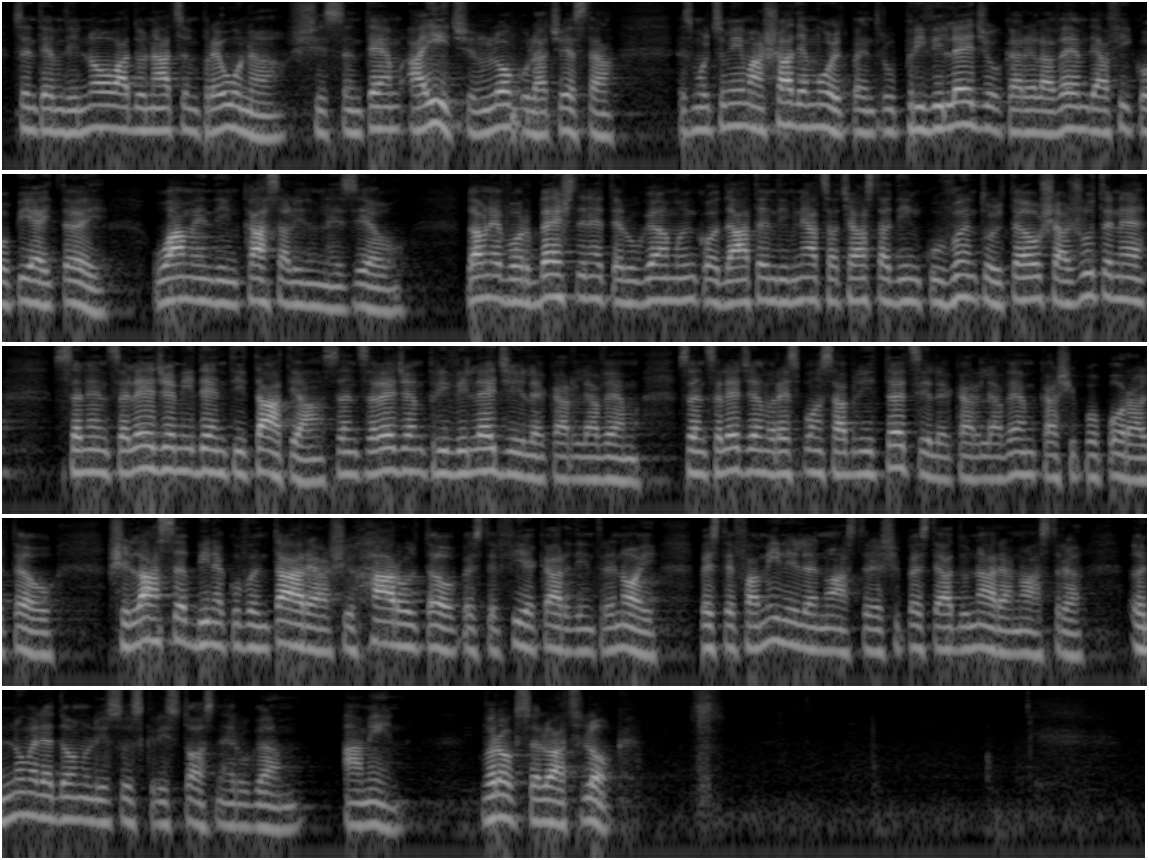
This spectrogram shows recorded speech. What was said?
suntem din nou adunați împreună și suntem aici, în locul acesta. Îți mulțumim așa de mult pentru privilegiul care îl avem de a fi copii ai tăi, oameni din casa lui Dumnezeu. Doamne, vorbește-ne, te rugăm încă o dată în dimineața aceasta din cuvântul Tău și ajută-ne să ne înțelegem identitatea, să înțelegem privilegiile care le avem, să înțelegem responsabilitățile care le avem ca și popor al Tău și lasă binecuvântarea și harul Tău peste fiecare dintre noi, peste familiile noastre și peste adunarea noastră. În numele Domnului Isus Hristos ne rugăm. Amin. Vă rog să luați loc.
